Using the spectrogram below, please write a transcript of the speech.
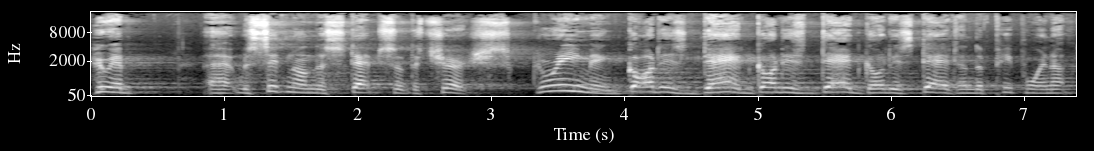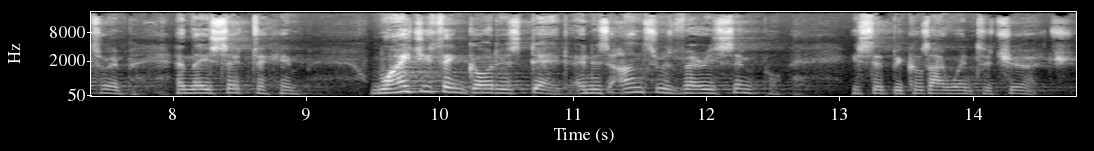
who had, uh, was sitting on the steps of the church screaming, God is dead, God is dead, God is dead. And the people went up to him and they said to him, Why do you think God is dead? And his answer was very simple. He said, Because I went to church.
